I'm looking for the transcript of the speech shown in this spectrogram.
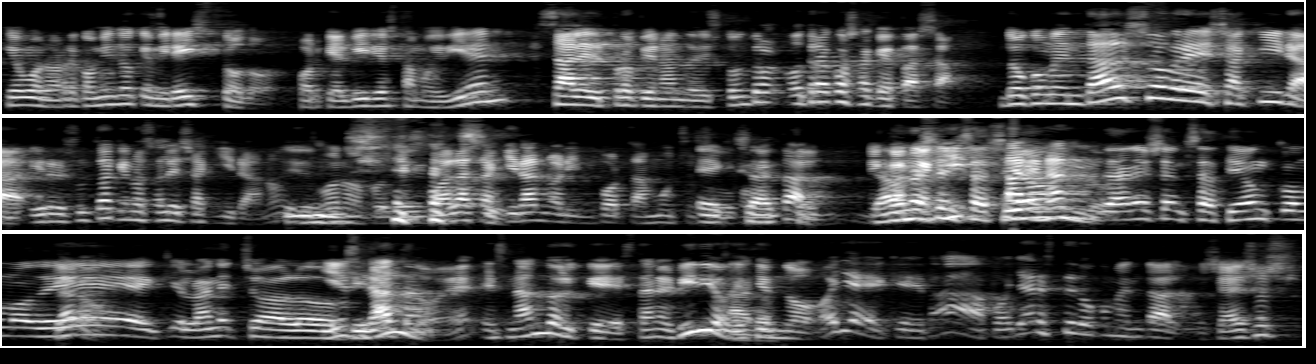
que, bueno, recomiendo que miréis todo, porque el vídeo está muy bien, sale el propio Nando Discontrol. Otra cosa que pasa, documental sobre Shakira, y resulta que no sale Shakira, ¿no? Y bueno, pues igual a Sí. Shakira no le importa mucho su Exacto. documental. En Da cambio, una, aquí sensación, sale Nando. da una sensación como de Claro. que lo han hecho a lo Y es. Nando, ¿eh? Es Nando el que está en el vídeo Claro. diciendo, oye, que va apoyar este documental. O sea, eso es,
